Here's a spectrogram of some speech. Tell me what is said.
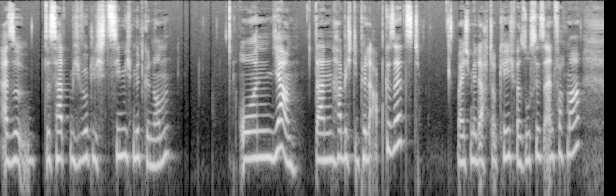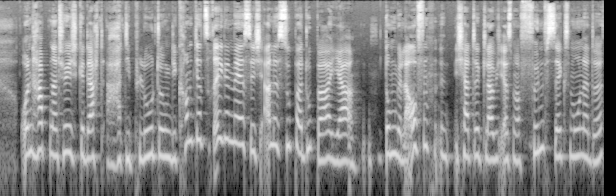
Also das hat mich wirklich ziemlich mitgenommen. Und ja, dann habe ich die Pille abgesetzt, weil ich mir dachte, okay, ich versuche es jetzt einfach mal. Und habe natürlich gedacht, ah, die Blutung, die kommt jetzt regelmäßig, alles super duper. Ja, dumm gelaufen. Ich hatte, glaube ich, erstmal fünf, sechs Monate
